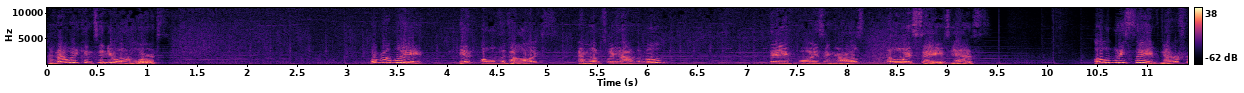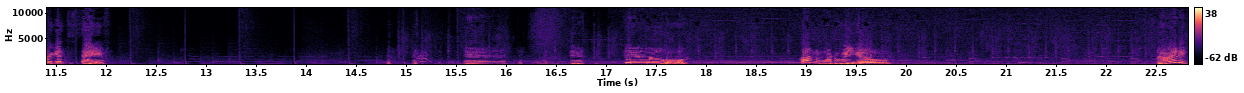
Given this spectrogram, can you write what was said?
And now we continue onwards. We'll probably get all the dogs, and once we have them all, save boys and girls. Always save, yes. Always save, never forget to save. Onward we go. Alrighty.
